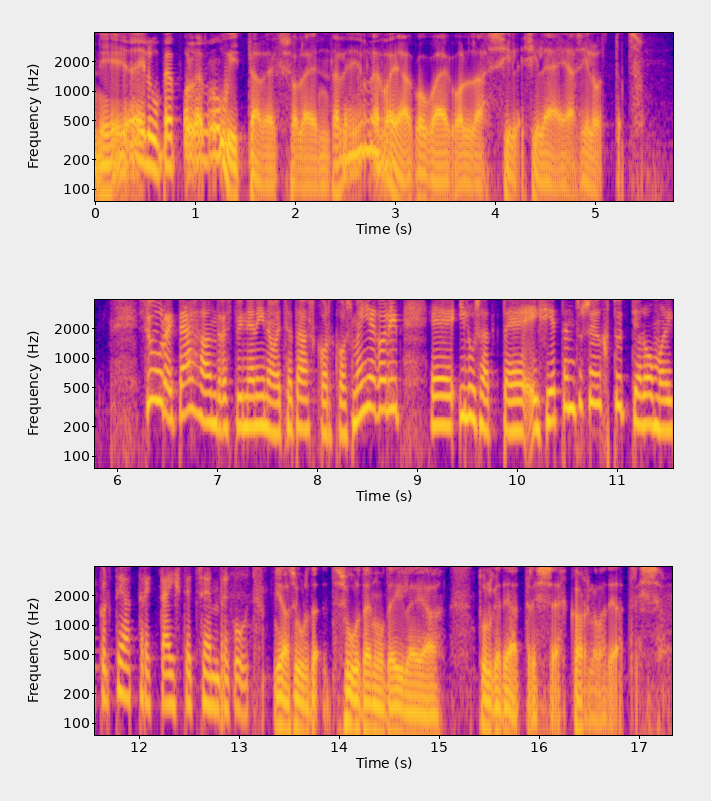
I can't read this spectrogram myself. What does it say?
nii elu peab olema huvitav, eks ole, endal ei ole vaja kogu aeg olla sile, sile ja silutud suur aitäh, Andres Vinjaninov, et sa taas kord koos meiega olid. E, ilusat e, esietenduse õhtut ja loomulikult teatrit täis detsembrikuud. ja suur, suur tänu teile ja tulge teatrisse, Karlova teatrisse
